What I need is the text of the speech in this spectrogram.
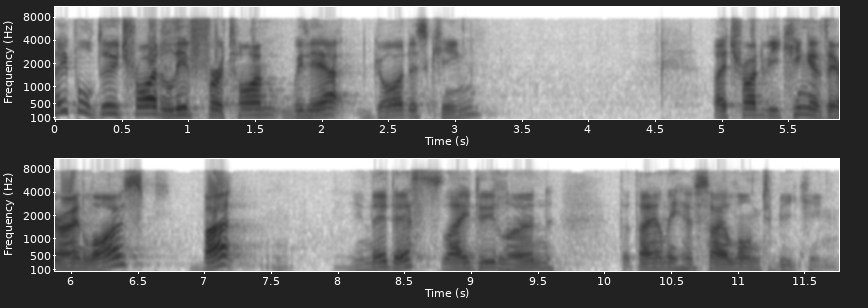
People do try to live for a time without God as King. They try to be king of their own lives, but in their deaths they do learn that they only have so long to be king,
